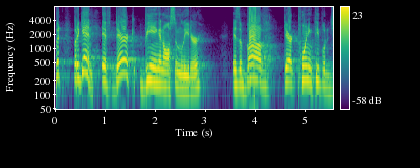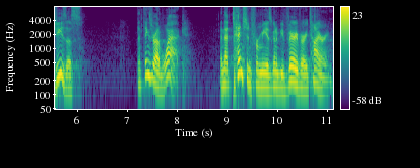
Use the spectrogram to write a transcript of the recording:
But, but again, if Derek being an awesome leader is above Derek pointing people to Jesus, then things are out of whack. And that tension for me is going to be very, very tiring.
